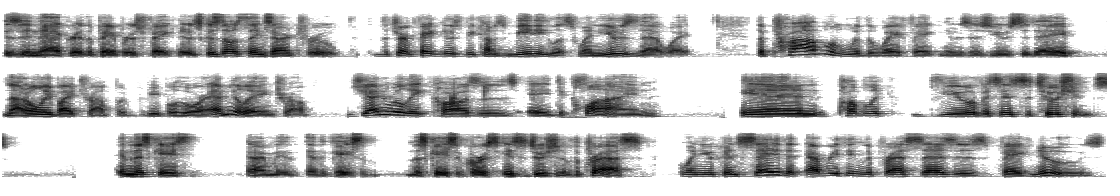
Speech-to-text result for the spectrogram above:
is inaccurate in the paper is fake news because those things aren't true. The term fake news becomes meaningless when used that way. The problem with the way fake news is used today, not only by Trump, but people who are emulating Trump, generally causes a decline in public view of its institutions. In this case, I mean, in the case of in this case, of course, institution of the press. When you can say that everything the press says is fake news,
